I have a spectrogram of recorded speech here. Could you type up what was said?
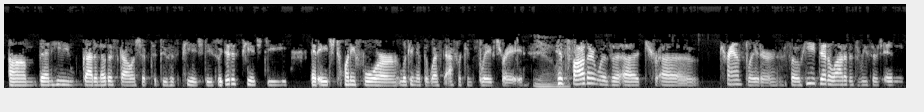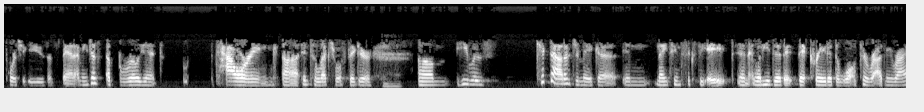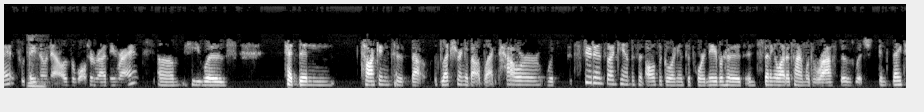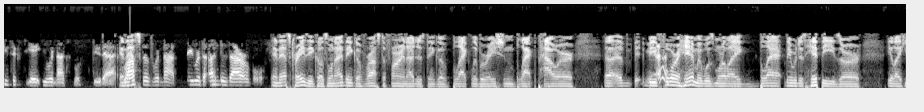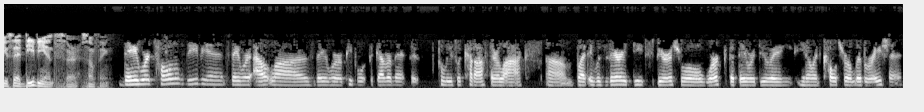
Um, then he got another scholarship to do his PhD. So he did his PhD at age 24, looking at the West African slave trade. Yeah, His father was a, a, tr- a translator, so he did a lot of his research in Portuguese and Spanish. I mean, just a brilliant, towering uh, intellectual figure. Um, he was kicked out of Jamaica in 1968, and when he did it, that created the Walter Rodney riots, what they know now as the Walter Rodney riots. Um, he was had been talking to about lecturing about Black Power with students on campus, and also going into poor neighborhoods and spending a lot of time with Rastas, which in 1968 you were not supposed to do that. And Rastas were not; they were the undesirables. And that's crazy because when I think of Rastafarian, I just think of black liberation, black power. Uh, b- before him, it was more like black. They were just hippies or, you know, like you said, deviants or something. They were total deviants. They were outlaws. They were people with the government. The police would cut off their locks. Um, but it was very deep spiritual work that they were doing, you know, in cultural liberation.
